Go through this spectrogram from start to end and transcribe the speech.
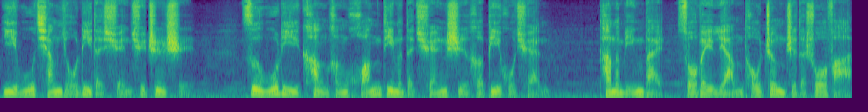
亦无强有力的选区支持，自无力抗衡皇帝们的权势和庇护权。他们明白，所谓两头政治的说法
